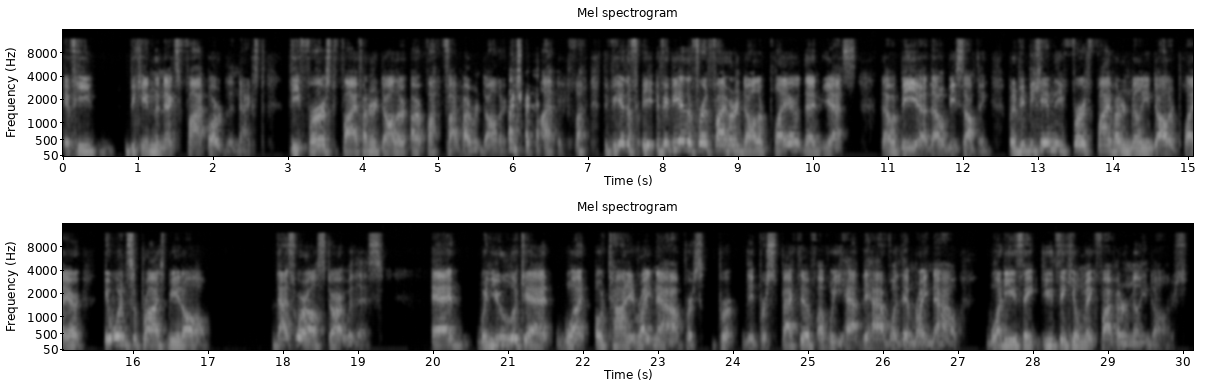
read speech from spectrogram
if he became the next five or the next the first five hundred dollar or five hundred dollar. if he became the if he became the first five hundred dollar player, then yes, that would be uh, that would be something. But if he became the first five hundred million dollar player, it wouldn't surprise me at all. That's where I'll start with this. Ed, when you look at what Ohtani right now, pers- per, the perspective of we have they have with him right now, what do you think? Do you think he'll make five hundred million dollars?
